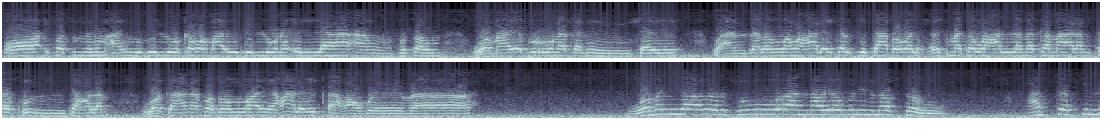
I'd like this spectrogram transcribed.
طائفة منهم أن يضلوك وما يضلون إلا أنفسهم وما يضرونك من شيء. وأنزل الله عليك الكتاب والحكمة وعلمك ما لم تكن تعلم وكان فضل الله عليك عظيما. ወመን ያዕል ሱአን አው የظሊም አስከፊና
